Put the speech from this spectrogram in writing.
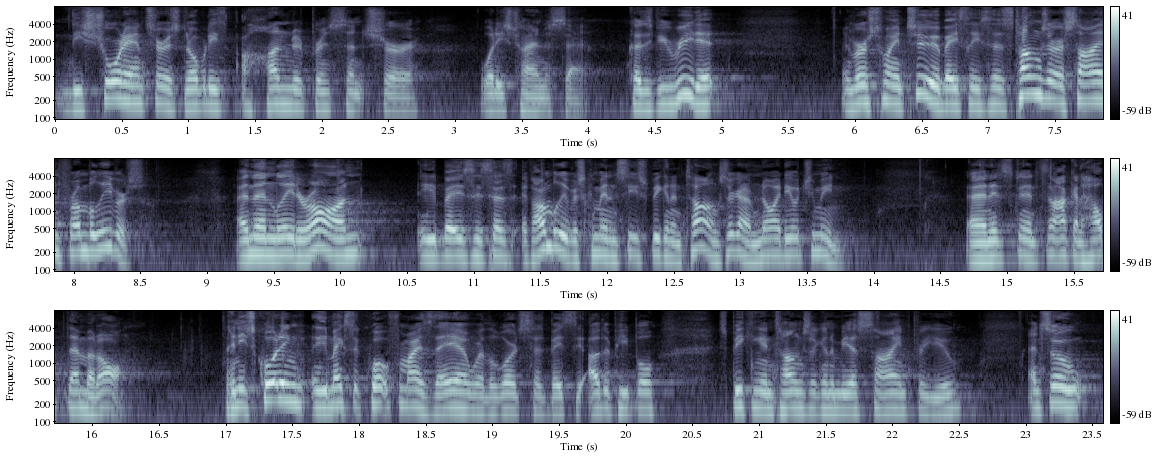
the short answer is nobody's 100% sure what he's trying to say. Because if you read it, in verse 22, basically says, Tongues are a sign for unbelievers. And then later on, he basically says, if unbelievers come in and see you speaking in tongues, they're going to have no idea what you mean. And it's, it's not going to help them at all. And he's quoting, he makes a quote from Isaiah where the Lord says basically, other people speaking in tongues are going to be a sign for you. And so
